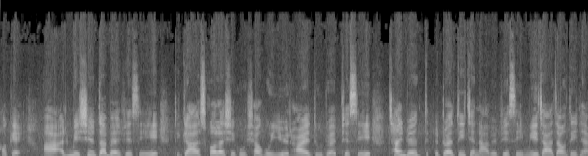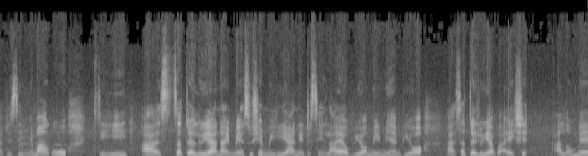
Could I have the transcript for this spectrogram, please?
ဟုတ်ကဲ့အာ admission တက်ပဲဖြစ်စေဒီက scholarship ကိုရှောက်ဖို့ရည်ရွယ်ထားတဲ့သူတွေဖြစ်စေခြိုင်းတွက်အတွက်သိကျင်တာပဲဖြစ်စေ major ကြောင့်သိကျင်တာဖြစ်စေညီမကိုဒီအာဆက်သွယ်လို့ရနိုင်မဲ့ social media နဲ့တစင်လာရောက်ပြီးတော့မေးမြန်းပြီးတော့အာဆက်သွယ်လို့ရပါတယ်ရှင့်အားလုံးပဲ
